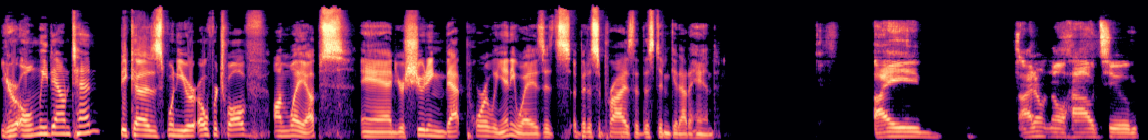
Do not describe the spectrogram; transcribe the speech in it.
you're only down 10 because when you're 0 for 12 on layups and you're shooting that poorly, anyways, it's a bit of surprise that this didn't get out of hand. I I don't know how to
